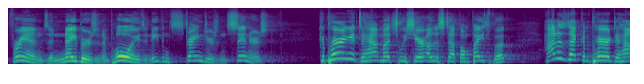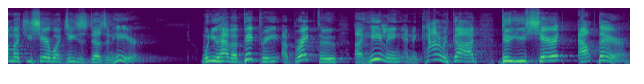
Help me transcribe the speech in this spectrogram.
friends and neighbors and employees and even strangers and sinners. Comparing it to how much we share other stuff on Facebook, how does that compare to how much you share what Jesus does in here? When you have a victory, a breakthrough, a healing, an encounter with God, do you share it out there?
